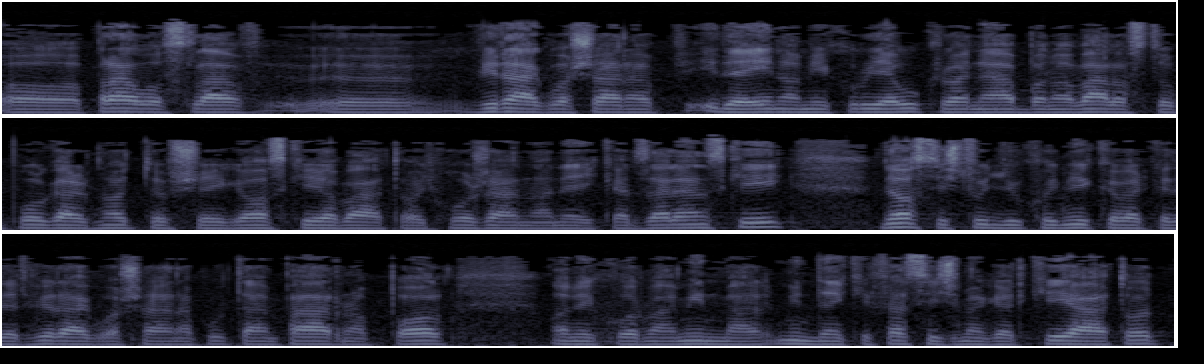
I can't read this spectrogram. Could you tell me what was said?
a právoszláv virágvasárnap idején, amikor ugye Ukrajnában a választó polgárok nagy többsége azt kiabálta, hogy hozsánna néked Zelenszky, de azt is tudjuk, hogy mi következett virágvasárnap után pár nappal, amikor már, mind, már mindenki feszíts meget kiáltott.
